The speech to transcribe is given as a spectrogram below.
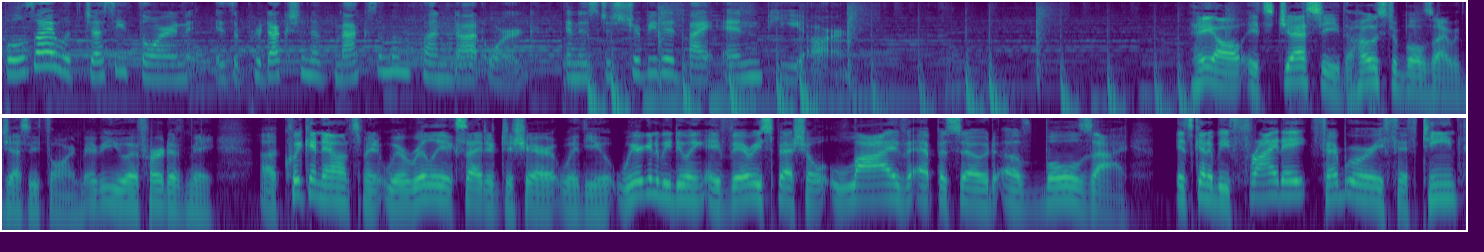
Bullseye with Jesse Thorn is a production of MaximumFun.org and is distributed by NPR. Hey, all, it's Jesse, the host of Bullseye with Jesse Thorn. Maybe you have heard of me. A quick announcement. We're really excited to share it with you. We're going to be doing a very special live episode of Bullseye. It's going to be Friday, February 15th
